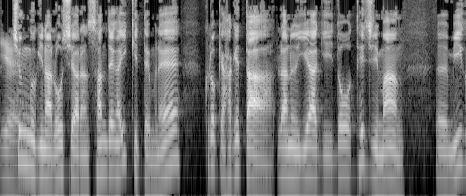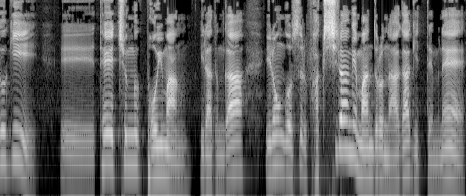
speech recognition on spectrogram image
예. 중국이나 러시아라는 산대가 있기 때문에 그렇게 하겠다라는 이야기도 되지만 에, 미국이 이 대중국 보위망이라든가 이런 것을 확실하게 만들어 나가기 때문에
